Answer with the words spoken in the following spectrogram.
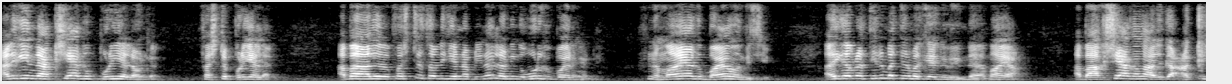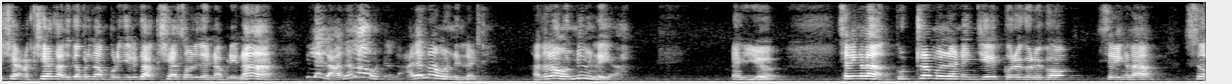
அதுக்கு இந்த அக்ஷயாவுக்கு புரியலை ஒன்று ஃபஸ்ட்டு புரியலை. அப்போ அது ஃபஸ்ட்டு சொல்லிச்சு என்ன அப்படின்னா இல்லை நீங்கள் ஊருக்கு போயிருங்க. இந்த மாயாவுக்கு பயம் வந்துச்சு. அதுக்கப்புறம் திரும்ப திரும்ப கேட்குது இந்த மாயா. அப்ப அக்ஷயாக்காக அதுக்கு அக்ஷயா அக்ஷயாக்கு அதுக்கப்புறம் தான் புரிஞ்சிருக்கு. அக்ஷயா சொல்லுது என்ன அப்படின்னா இல்லை இல்லை அதெல்லாம் ஒன்றும் இல்லை அதெல்லாம் ஒன்றும் இல்லாட்டி. அதெல்லாம் ஒன்றும் இல்லையா? ஐயோ. சரிங்களா? குற்றமுள்ள நெஞ்சு குறுகுறுகும் சரிங்களா? ஸோ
